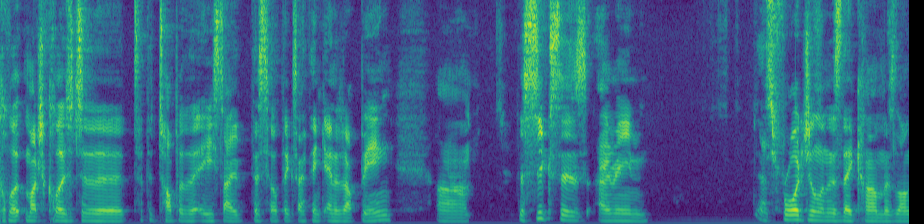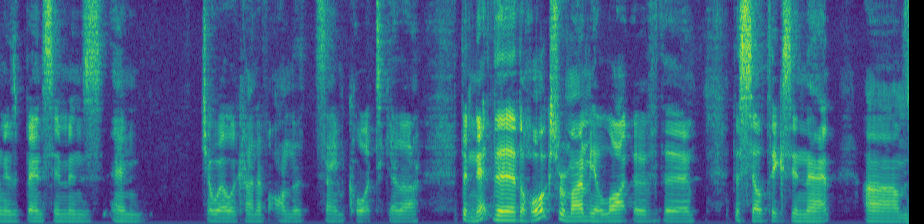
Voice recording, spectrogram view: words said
cl- much closer to the to the top of the East I, the Celtics I think ended up being. Um, the Sixers, I mean, as fraudulent as they come, as long as Ben Simmons and Joel are kind of on the same court together. The net, the the Hawks remind me a lot of the the Celtics in that um,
